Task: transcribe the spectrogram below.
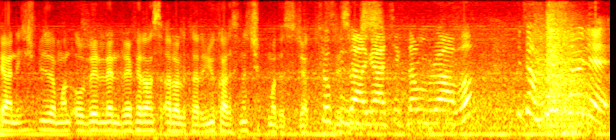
Yani hiçbir zaman o verilen referans aralıkları yukarısına çıkmadı sıcak Çok stresimiz. güzel gerçekten bravo. Hocam bir şöyle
